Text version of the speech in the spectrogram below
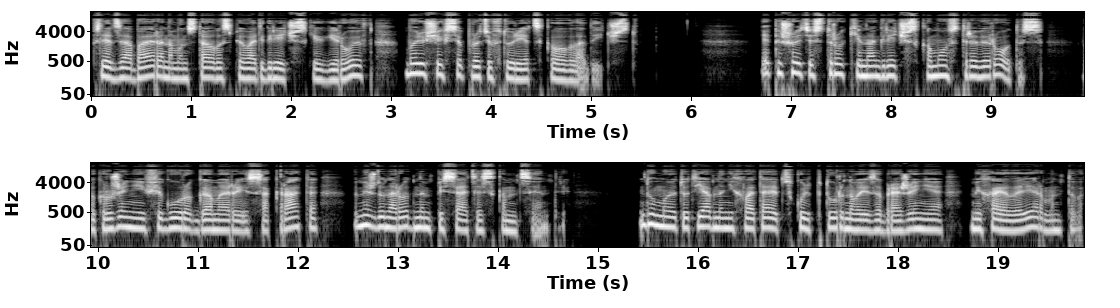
Вслед за Байроном он стал воспевать греческих героев, борющихся против турецкого владычества. Я пишу эти строки на греческом острове Родос, в окружении фигурок Гомера и Сократа в Международном писательском центре. Думаю, тут явно не хватает скульптурного изображения Михаила Лермонтова,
